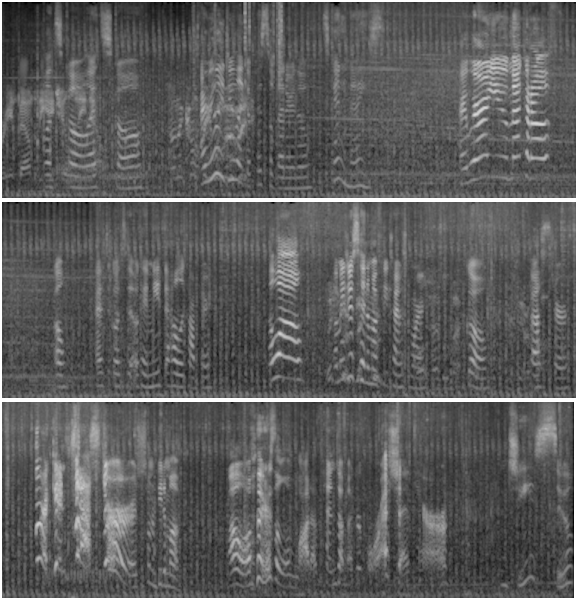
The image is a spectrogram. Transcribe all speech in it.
we're inbound to the Let's HLZ go, now. let's go. I really do like a pistol better though. It's kind of nice. Alright, where are you, Makarov? Oh, I have to go to, okay, meet the helicopter. Oh, Hello? Let me just hit him a few times more. Go. Faster. Freaking faster! I just want to beat him up. Oh, there's a lot of pent-up aggression here. Jeez, Sue.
